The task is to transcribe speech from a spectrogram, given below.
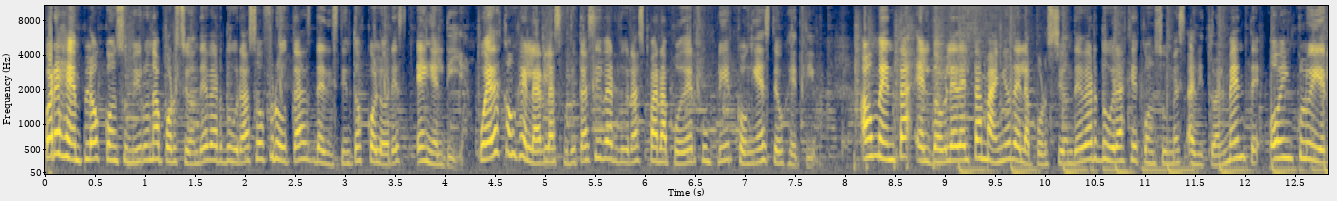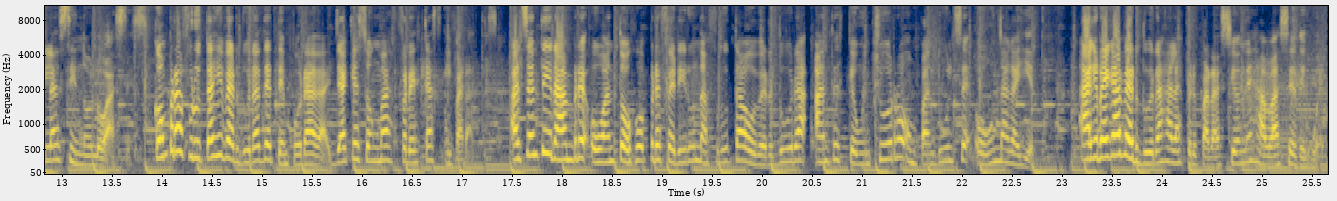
Por ejemplo, consumir una porción de verduras o frutas de distintos colores en el día. Puedes congelar las frutas y verduras para poder cumplir con este objetivo. Aumenta el doble del tamaño de la porción de verduras que consumes habitualmente o incluirlas si no lo haces. Compra frutas y verduras de temporada, ya que son más frescas y baratas. Al sentir hambre o antojo, preferir una fruta o verdura antes que un churro, un pan dulce o una galleta. Agrega verduras a las preparaciones a base de huevo,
